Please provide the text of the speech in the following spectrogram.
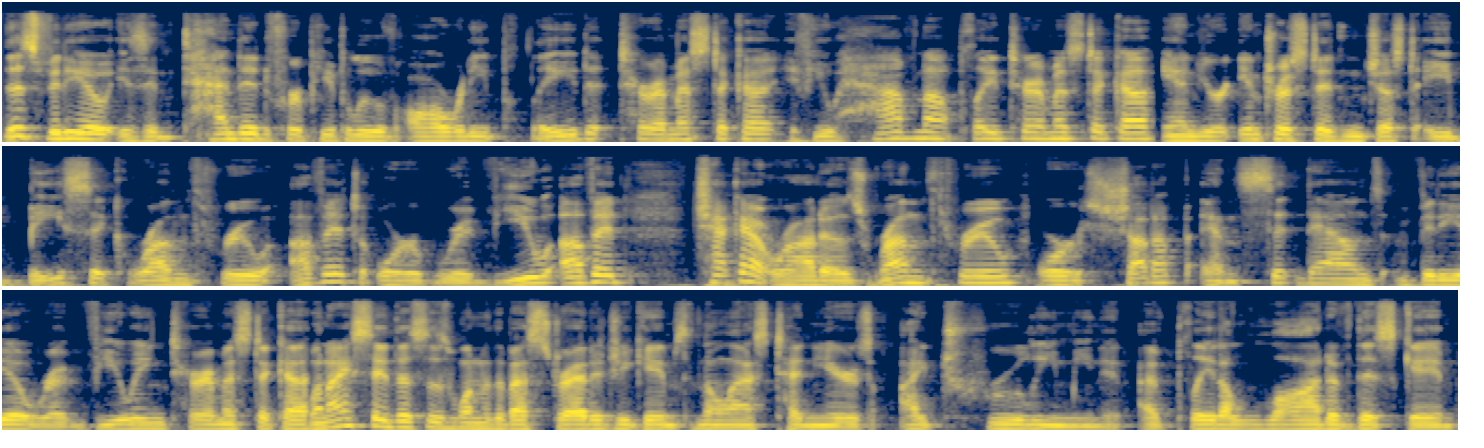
This video is intended for people who have already played Terra Mystica. If you have not played Terra Mystica and you're interested in just a basic run through of it or review of it, check out Rahdo's run through or Shut Up and Sit Down's video reviewing Terra Mystica. When I say this is one of the best strategy games in the last 10 years, I truly mean it. I've played a lot of this game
